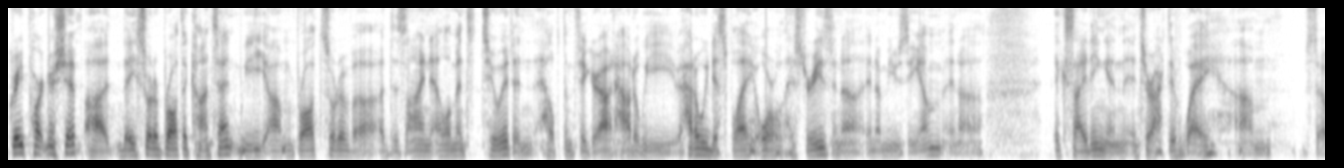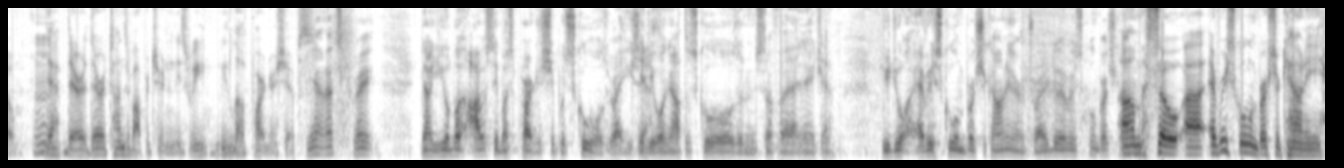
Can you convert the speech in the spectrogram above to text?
Great partnership. Uh, they sort of brought the content. We um, brought sort of a, a design element to it and helped them figure out how do we how do we display oral histories in a in a museum in a exciting and interactive way. Um, so yeah, there there are tons of opportunities. We we love partnerships. Yeah, that's great. Now you obviously must partnership with schools, right? You said Yes. you're going out to schools and stuff of that nature. Do you do every school in Berkshire County, or try to do every school in Berkshire County? Um, so uh, every school in Berkshire County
